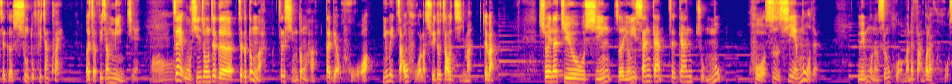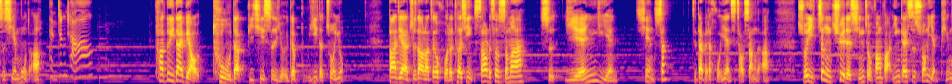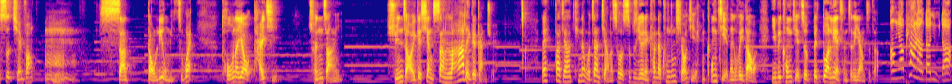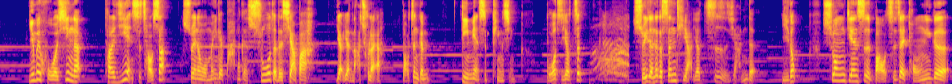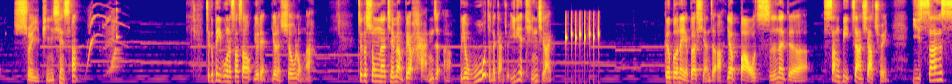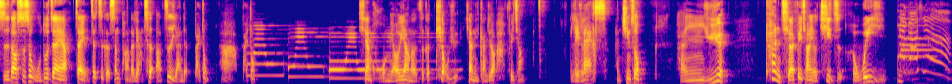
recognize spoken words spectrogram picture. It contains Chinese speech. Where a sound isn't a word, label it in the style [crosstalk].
这个速度非常快，而且非常敏捷。哦，在五行中，这个这个动啊，这个行动哈，代表火，因为着火了，谁都着急嘛，对吧？所以呢，九行则容易伤肝，这肝主木，火是泄木的，因为木能生火嘛，那反过来火是泄木的啊，很正常哦。它对代表土的脾气是有一个补益的作用。大家也知道了，这个火的特性，烧的时候是什么啊？是炎炎向上，这代表的火焰是朝上的啊。所以正确的行走方法应该是双眼平视前方，嗯，三到六米之外，头呢要抬起，唇长，寻找一个向上拉的一个感觉。哎，大家听到我这样讲的时候，是不是有点看到空中小姐、[laughs] 空姐那个味道啊？因为空姐是被锻炼成这个样子的。嗯，要漂亮的女的。因为火性呢，它的焰是朝上，所以呢，我们应该把那个缩着的下巴要要拿出来啊，保证跟地面是平行，脖子要正，随着那个身体啊要自然的移动，双肩是保持在同一个水平线上。这个背部呢，稍稍有点有点收拢啊。这个胸呢，千万不要含着啊，不要窝着的感觉，一定要挺起来。胳膊呢，也不要闲着啊，要保持那个上臂这样下垂，以三十到四十五度这样在在这个身旁的两侧啊，自然的摆动啊，摆动，像火苗一样的这个跳跃，让你感觉到啊，非常 relax，很轻松，很愉悦。看起来非常有气质和威仪。太高兴了！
